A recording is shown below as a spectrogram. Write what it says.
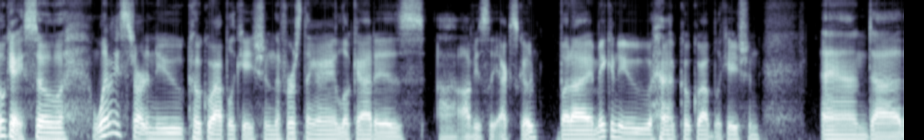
Okay, so when I start a new Cocoa application, the first thing I look at is uh, obviously Xcode, but I make a new Cocoa application and uh,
